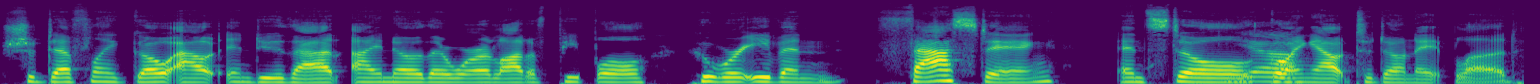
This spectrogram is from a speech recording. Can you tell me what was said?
should definitely go out and do that. I know there were a lot of people who were even fasting and still yeah. going out to donate blood.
